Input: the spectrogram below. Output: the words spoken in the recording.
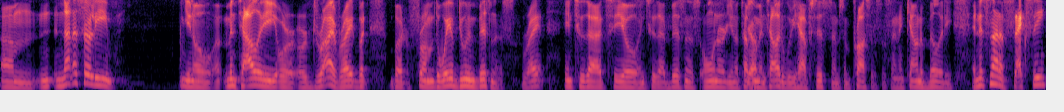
um, n- not necessarily you know uh, mentality or, or drive right but but from the way of doing business right into that CEO, into that business owner, you know, type yep. of mentality where you have systems and processes and accountability. And it's not as sexy,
